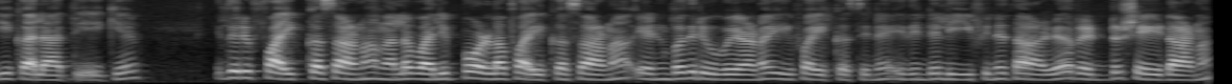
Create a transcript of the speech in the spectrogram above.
ഈ കലാത്തിയയ്ക്ക്. ഇതൊരു ഫൈക്കസാണ്. നല്ല വലിപ്പമുള്ള ഫൈക്കസാണ്. എൺപത് രൂപയാണ് ഈ ഫൈക്കസിന്. ഇതിന്റെ ലീഫിന് താഴെ റെഡ് ഷെയ്ഡാണ്.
